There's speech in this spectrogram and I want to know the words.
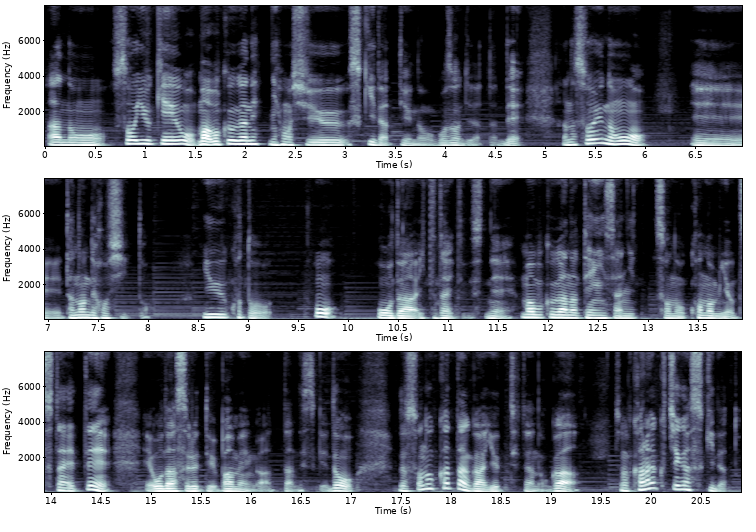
あの、そういう系を、まあ僕がね、日本酒好きだっていうのをご存知だったんで、あの、そういうのを、えー頼んでほしいということをオーダーいただいてですね、まあ僕があの店員さんにその好みを伝えてオーダーするっていう場面があったんですけど、その方が言ってたのが、その辛口が好きだと。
